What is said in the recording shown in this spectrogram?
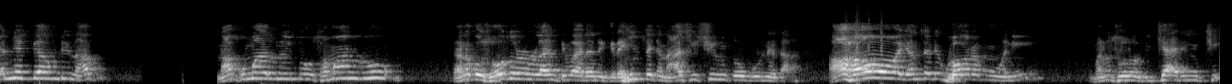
కన్యగ్గా ఉండి నాకు నా కుమారునితో సమానుడు తనకు సోదరుడు లాంటి వాడని గ్రహించక నా శిష్యునితో కూడినదా? ఆహా ఎంతటి ఘోరము అని మనసులో విచారించి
